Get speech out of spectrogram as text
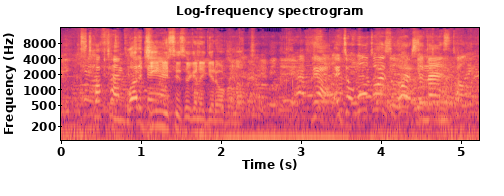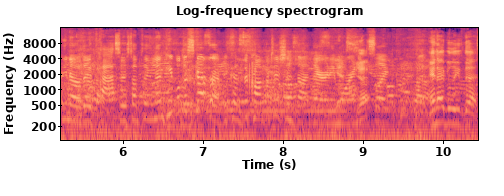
It's a tough time. A lot of geniuses are going to get overlooked. Yeah, it's well, it's always the worst, and then you know they pass or something, and then people discover it because the competition's not there anymore, and it's like. And I believe that,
